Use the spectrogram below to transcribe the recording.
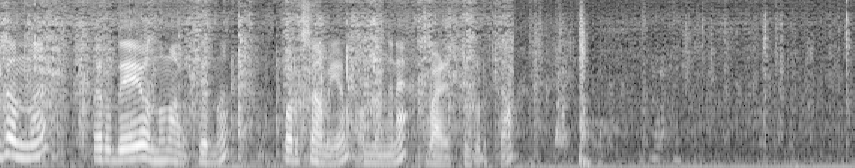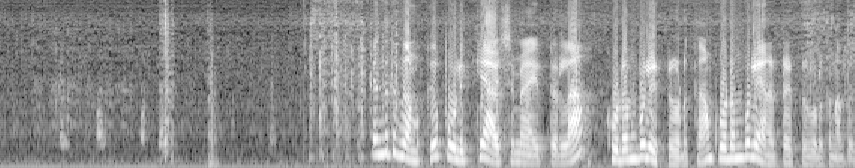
ഇതൊന്ന് വെറുതെ ഒന്ന് നമുക്കൊന്ന് കുറച്ച് സമയം ഒന്നിങ്ങനെ വഴറ്റി കൊടുക്കാം. എന്നിട്ട് നമുക്ക് പുളിക്ക് ആവശ്യമായിട്ടുള്ള കുടംപുളി ഇട്ട് കൊടുക്കാം. കുടംപുളിയാണ് ഇട്ട് ഇട്ട് കൊടുക്കുന്നത്.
